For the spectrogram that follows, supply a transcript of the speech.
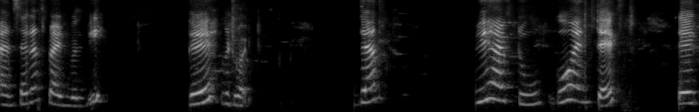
and second sprite will be gray metroid then we have to go and text take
